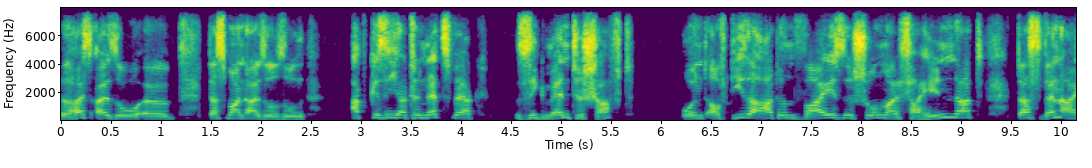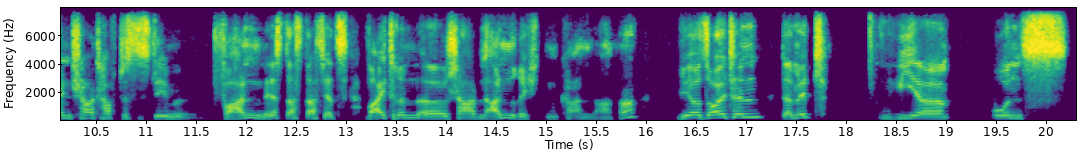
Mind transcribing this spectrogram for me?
Das heißt also, äh, dass man also so abgesicherte Netzwerksegmente schafft, und auf diese Art und Weise schon mal verhindert, dass wenn ein schadhaftes System vorhanden ist, dass das jetzt weiteren äh, Schaden anrichten kann. Wir sollten, damit wir uns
